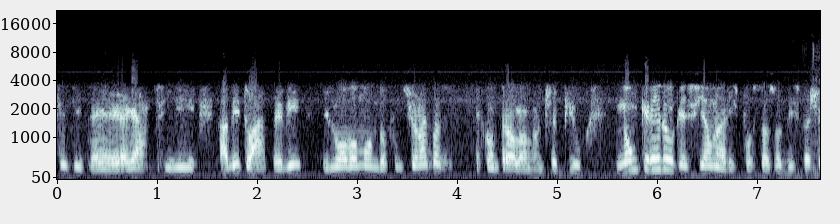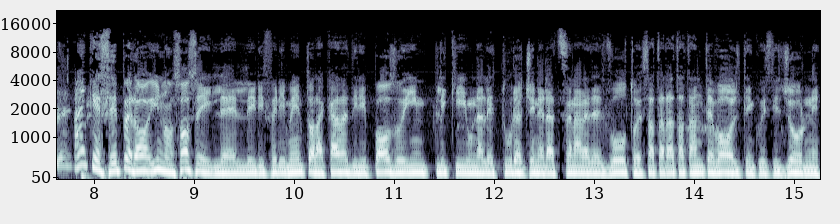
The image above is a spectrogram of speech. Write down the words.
sentite ragazzi, abituatevi, il nuovo mondo funziona così, il controllo non c'è più. Non credo che sia una risposta soddisfacente. Anche se però io non so se il, il, riferimento alla casa di riposo implichi una lettura generazionale del voto, è stata data tante volte in questi giorni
